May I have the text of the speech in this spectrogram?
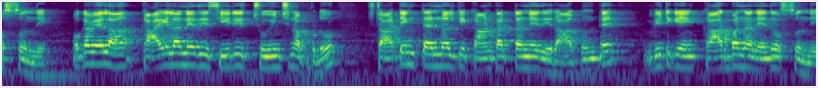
వస్తుంది. ఒకవేళ కాయిల్ అనేది సిరీస్ చూపించినప్పుడు స్టార్టింగ్ టెర్మినల్కి కాంటాక్ట్ అనేది రాకుంటే వీటికి కార్బన్ అనేది వస్తుంది.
